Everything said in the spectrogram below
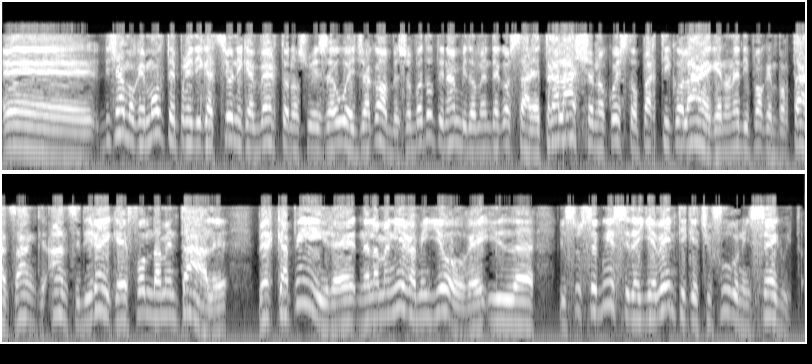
eh, diciamo che molte predicazioni che avvertono su Esaù e Giacobbe, soprattutto in ambito pentecostale, tralasciano questo particolare che non è di poca importanza, anche, anzi direi che è fondamentale per capire nella maniera migliore il, il susseguirsi degli eventi che ci furono in seguito.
